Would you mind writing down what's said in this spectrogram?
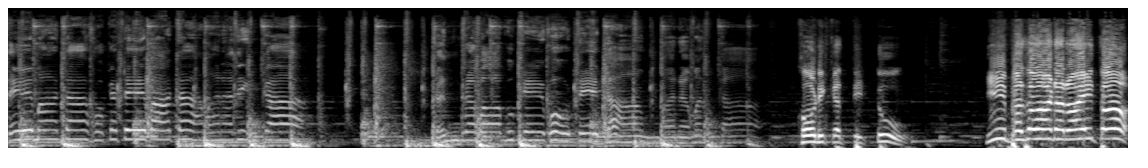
ఒకటే మాట ఒకటే బాట మనదింకా. చంద్రబాబుకే ఓటేద్దాం మనమంతా. కోడికత్తి టూ. ఈ బెజవాడ రాయితో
